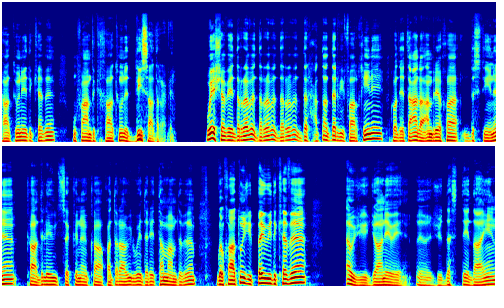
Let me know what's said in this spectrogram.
xatûnê dikeve û fan dike xatûne dîsa direbe wê şevê direve direve direve dir heta dervî farxînê Xwedê teala emrê xwe distîne ka dilê wî sekine ka qedra wî wê derê temam dibe gulxatûn jî pewî dikeve ئەو ژی جانێوێ ji destê dayên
